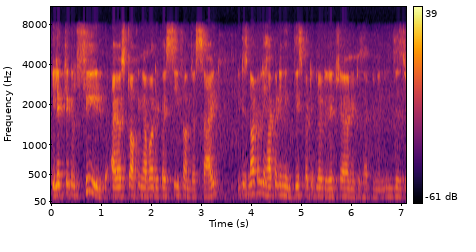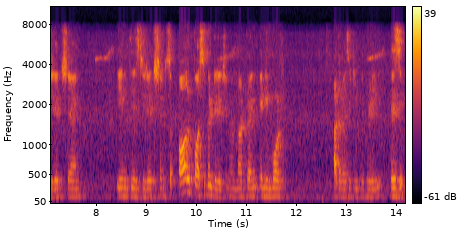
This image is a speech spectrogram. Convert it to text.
electrical field I was talking about if I see from the side, it is not only happening in this particular direction, it is happening in this direction, in this direction. So all possible direction, I'm not drawing any more, otherwise it will be very busy.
